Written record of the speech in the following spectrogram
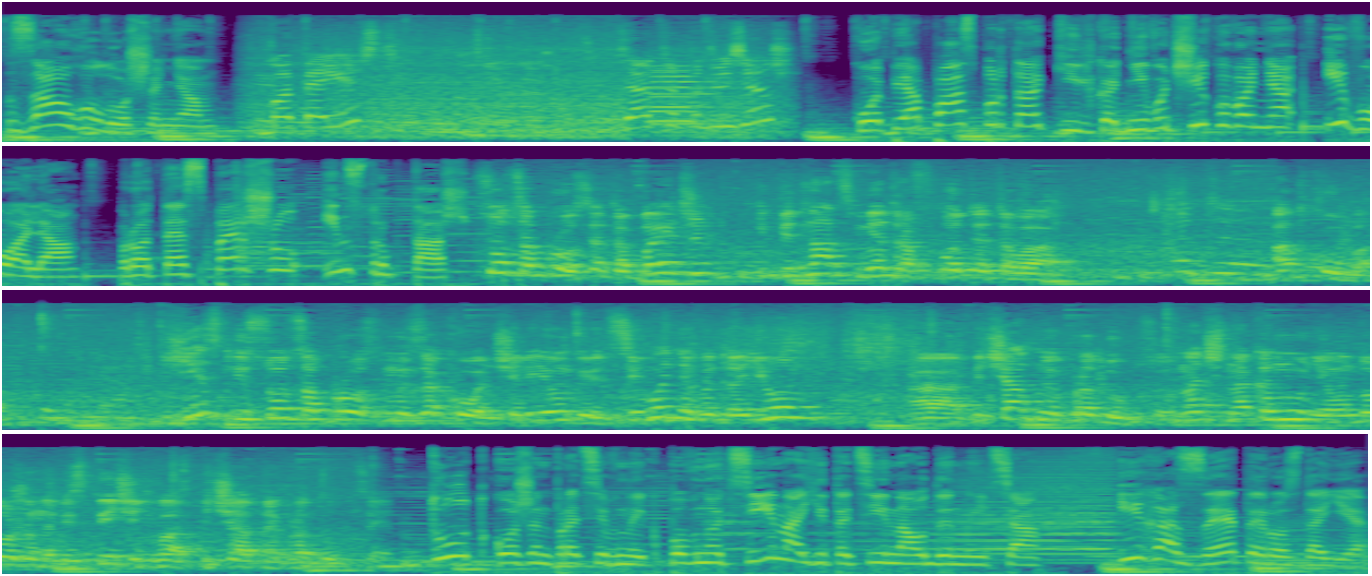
за оголошенням. Копия есть? Завтра подвезешь? Копія паспорта, кілька днів очікування і вуаля. Проте спершу інструктаж. Соцопрос – это бейджик и 15 метров от этого, от куба. Если соцопрос мы закончили, и он говорит, сегодня выдаем а, печатную продукцию, значит, накануне он должен обеспечить вас печатной продукцией. Тут кожен працівник повноцінна агітаційна одиниця. І газети роздає,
